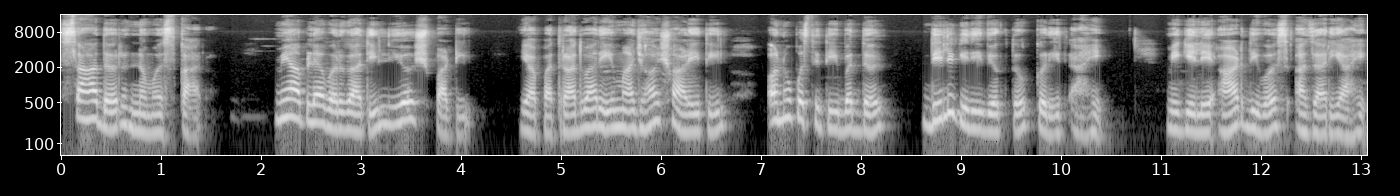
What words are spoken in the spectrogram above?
सादर नमस्कार. मी आपल्या वर्गातील यश पाटील. या पत्राद्वारे माझ्या शाळेतील अनुपस्थितीबद्दल दिलगिरी व्यक्त करीत आहे. मी गेले आठ दिवस आजारी आहे.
